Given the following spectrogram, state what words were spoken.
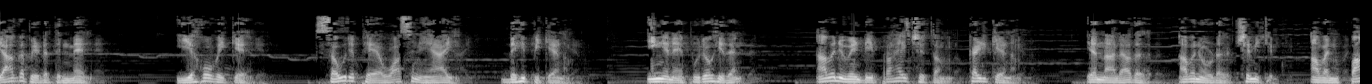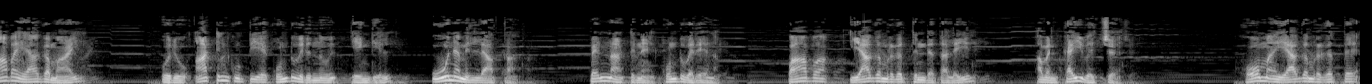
യാഗപീഠത്തിന്മേൽ യഹോവയ്ക്ക് സൗരഭ്യവാസനയായി ദഹിപ്പിക്കണം. ഇങ്ങനെ പുരോഹിതൻ അവനുവേണ്ടി പ്രായശ്ചിത്തം കഴിക്കണം. എന്നാൽ അത് അവനോട് ക്ഷമിക്കും. അവൻ പാപയാഗമായി ഒരു ആട്ടിൻകുട്ടിയെ കൊണ്ടുവരുന്നു എങ്കിൽ ഊനമില്ലാത്ത പെണ്ണാട്ടിനെ കൊണ്ടുവരേണം. പാപയാഗമൃഗത്തിന്റെ തലയിൽ അവൻ കൈവച്ച് ഹോമയാഗമൃഗത്തെ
